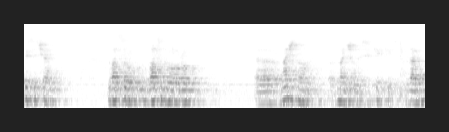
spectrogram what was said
2022 року. Е, Значно зменшилась кількість звернень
